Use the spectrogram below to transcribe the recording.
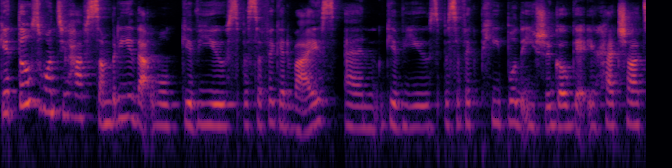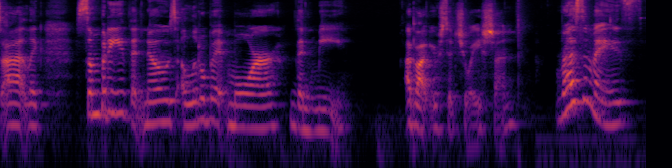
get those once you have somebody that will give you specific advice and give you specific people that you should go get your headshots at like somebody that knows a little bit more than me about your situation. Resumes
